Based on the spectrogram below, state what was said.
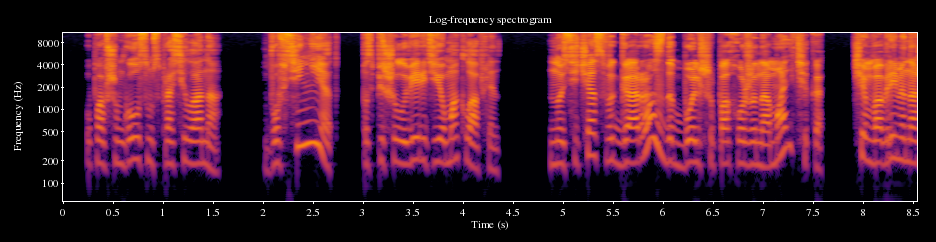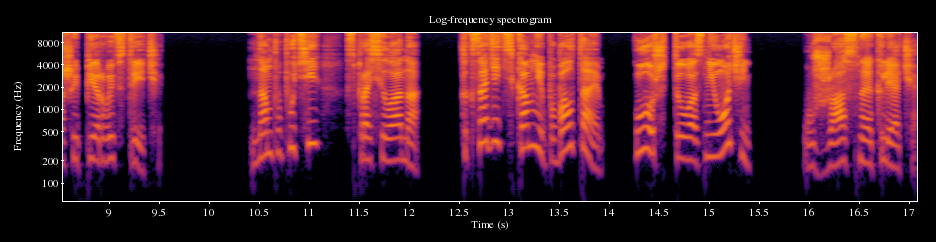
— упавшим голосом спросила она. «Вовсе нет», — поспешил уверить ее Маклафлин но сейчас вы гораздо больше похожи на мальчика, чем во время нашей первой встречи. «Нам по пути?» — спросила она. «Так садитесь ко мне, поболтаем. Лошадь-то у вас не очень?» «Ужасная кляча.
